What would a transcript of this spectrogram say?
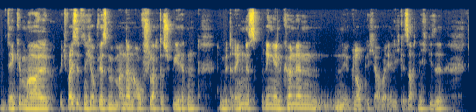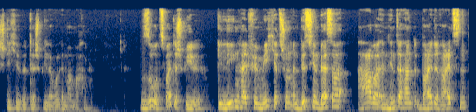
denke mal, ich weiß jetzt nicht, ob wir es mit einem anderen Aufschlag das Spiel hätten in Bedrängnis bringen können, glaube ich aber ehrlich gesagt nicht. Diese Stiche wird der Spieler wohl immer machen. So, zweites Spiel. Gelegenheit für mich jetzt schon ein bisschen besser, aber in Hinterhand beide reizen.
